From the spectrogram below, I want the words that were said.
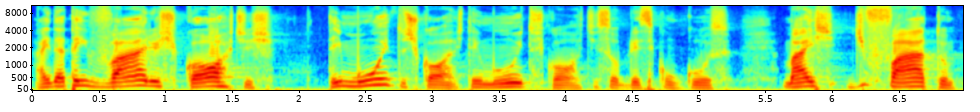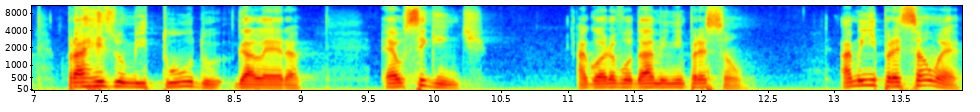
ainda tem vários cortes. Tem muitos cortes, tem muitos cortes sobre esse concurso. Mas, de fato, para resumir tudo, galera, é o seguinte: Agora eu vou dar a minha impressão. A minha impressão é:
